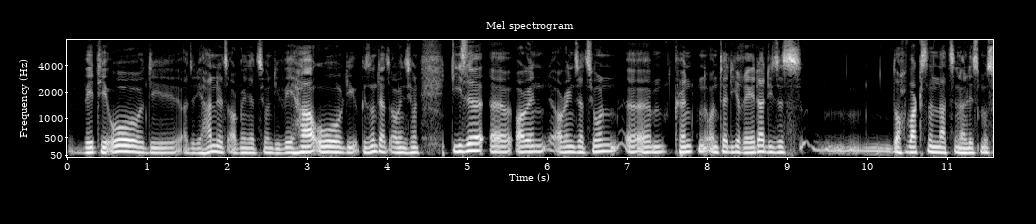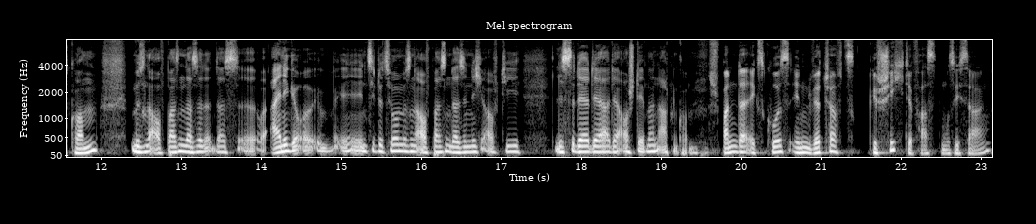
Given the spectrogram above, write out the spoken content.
WTO, die, also die Handelsorganisation, die WHO, die Gesundheitsorganisation. Diese äh, Organisationen äh, könnten unter die Räder dieses doch wachsenden Nationalismus kommen, müssen aufpassen, dass, sie, dass äh, einige äh, Institutionen müssen aufpassen, dass sie nicht auf die Liste der, der, der ausstehenden Arten kommen. Spannender Exkurs in Wirtschafts Geschichte fast, muss ich sagen.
